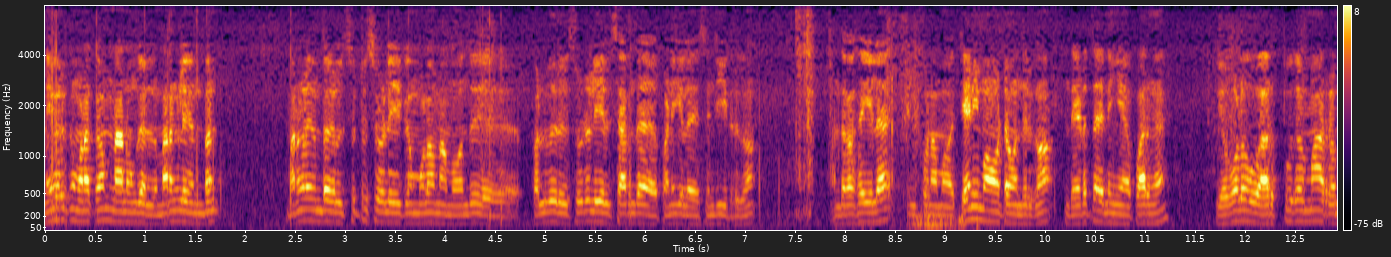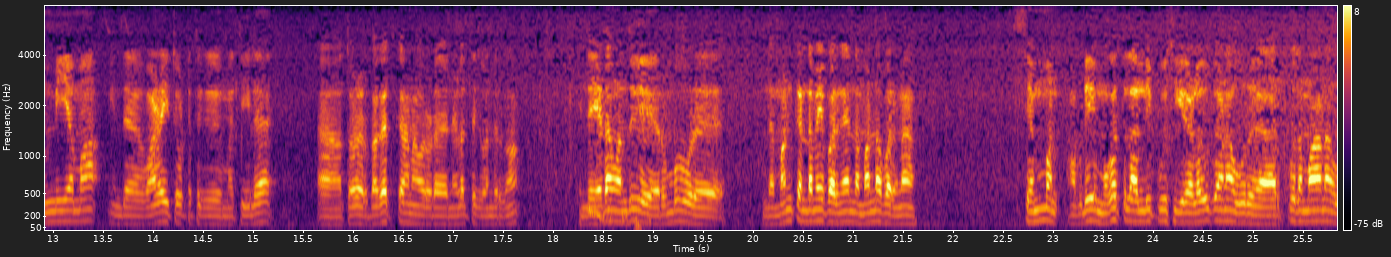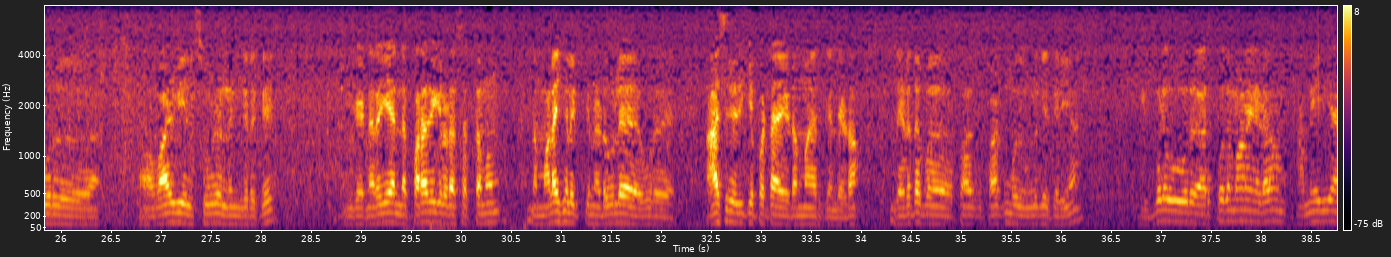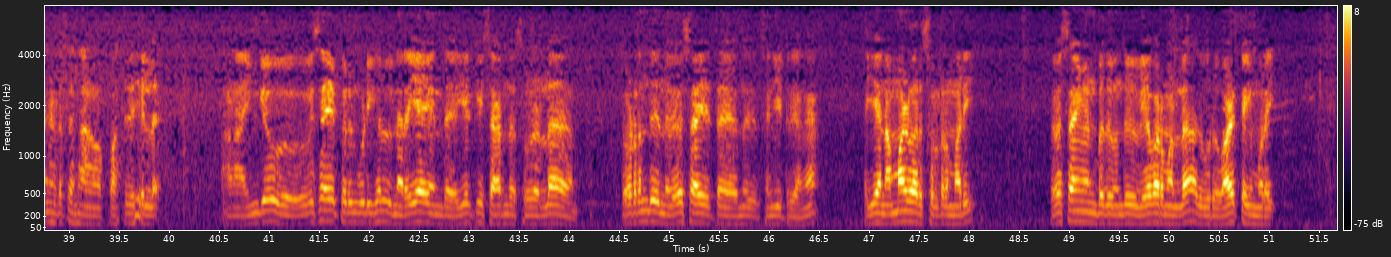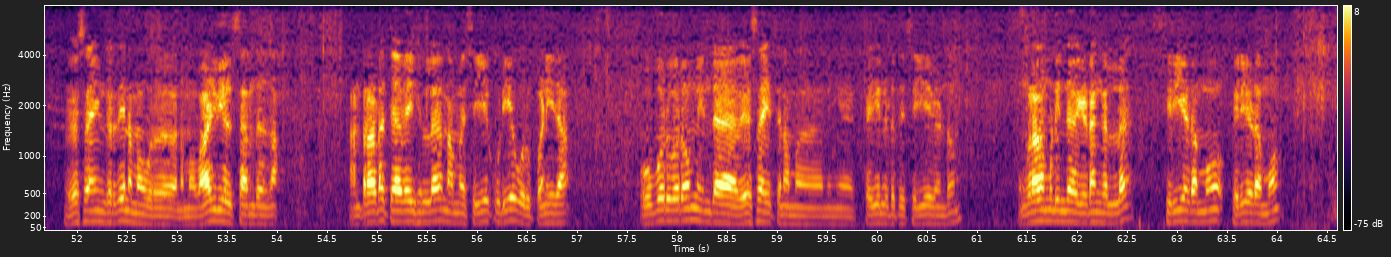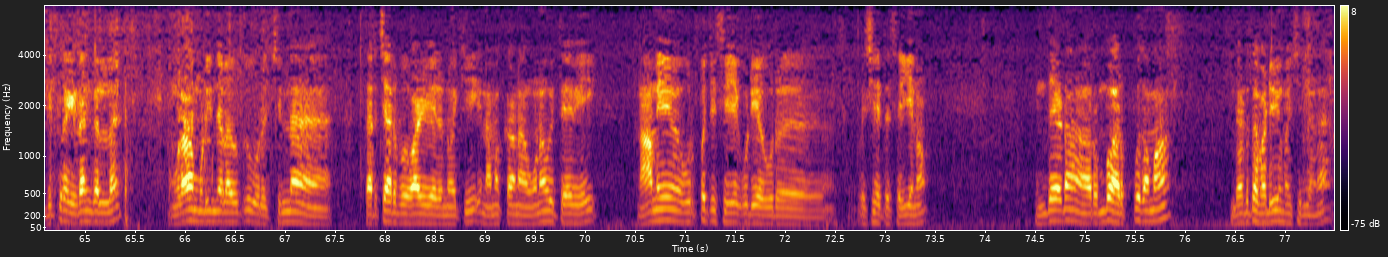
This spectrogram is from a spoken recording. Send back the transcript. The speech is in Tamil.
அனைவருக்கும் வணக்கம். நான் உங்கள் மரங்களின் நண்பன். மரங்களின் நண்பர்கள் சுற்றுச்சூழல் இயக்கம் மூலம் நம்ம வந்து பல்வேறு சூழலியல் சார்ந்த பணிகளை செஞ்சுக்கிட்டு இருக்கோம். அந்த வகையில் இப்போ நம்ம தேனி மாவட்டம் வந்திருக்கோம். இந்த இடத்த நீங்கள் பாருங்கள் எவ்வளவு அற்புதமாக ரம்மியமாக இந்த வாழை தோட்டத்துக்கு மத்தியில் தொடர் பகத்கான் அவரோட நிலத்துக்கு வந்திருக்கோம். இந்த இடம் வந்து ரொம்ப ஒரு இந்த மண் கண்டமே பாருங்கள் இந்த மண்ணை பாருங்களேன் செம்மண். அப்படியே முகத்தில் அள்ளி பூசிக்கிற அளவுக்கான ஒரு அற்புதமான ஒரு வாழ்வியல் சூழல் இங்கே இருக்குது இங்கே நிறைய இந்த பறவைகளோட சத்தமும் இந்த மலைகளுக்கு நடுவில் ஒரு ஆசீர்வதிக்கப்பட்ட இடமா இருக்கு இந்த இடம். இந்த இடத்த பா- பார்க்க- பார்க்கும்போது உங்களுக்கே தெரியும். இவ்வளவு ஒரு அற்புதமான இடம் அமைதியான இடத்த நான் பார்த்ததே இல்லை. ஆனால் இங்கே விவசாய பெருங்குடிகள் நிறைய இந்த இயற்கை சார்ந்த சூழலில் தொடர்ந்து இந்த விவசாயத்தை வந்து செஞ்சிட்டு இருக்காங்க. ஐயா நம்மாழ்வார் சொல்கிற மாதிரி விவசாயம் என்பது வந்து வியாபாரம் அல்ல அது ஒரு வாழ்க்கை முறை. விவசாயங்கிறதே நம்ம ஒரு நம்ம வாழ்வியல் சார்ந்தது தான் அன்றாட தேவைகளில் நம்ம செய்யக்கூடிய ஒரு பணி தான் ஒவ்வொருவரும் இந்த விவசாயத்தை நம்ம நீங்கள் கையில் எடுத்து செய்ய வேண்டும். உங்களால் முடிந்த இடங்களில் சிறிய இடமோ பெரிய இடமோ இருக்கிற இடங்களில் உங்களால் முடிந்த அளவுக்கு ஒரு சின்ன தற்சார்பு வாழ்வியலை நோக்கி நமக்கான உணவு தேவையை நாமே உற்பத்தி செய்யக்கூடிய ஒரு விஷயத்தை செய்யணும். இந்த இடம் ரொம்ப அற்புதமாக இந்த இடத்த வடிவமைச்சிருக்காங்க.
